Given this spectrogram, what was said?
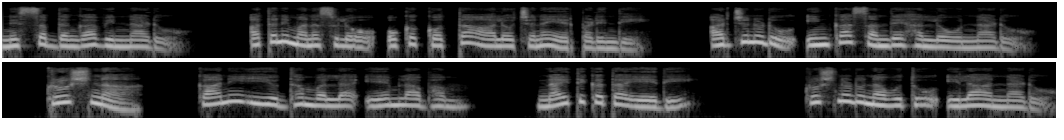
నిశ్శబ్దంగా విన్నాడు. అతని మనసులో ఒక కొత్త ఆలోచన ఏర్పడింది. అర్జునుడు ఇంకా సందేహంలో ఉన్నాడు. కృష్ణ! కాని ఈ యుద్ధం వల్ల ఏం లాభం? నైతికత ఏది? కృష్ణుడు నవ్వుతూ ఇలా అన్నాడు.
